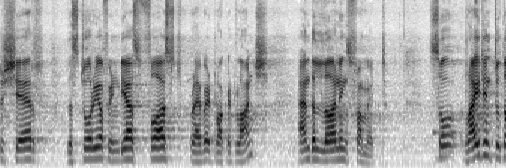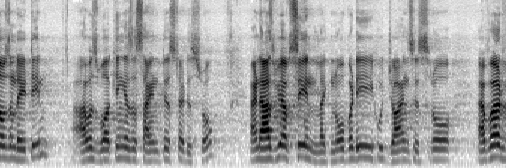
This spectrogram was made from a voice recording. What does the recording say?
To share the story of India's first private rocket launch and the learnings from it. So, right in 2018, I was working as a scientist at ISRO. And as we have seen, like nobody who joins ISRO ever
